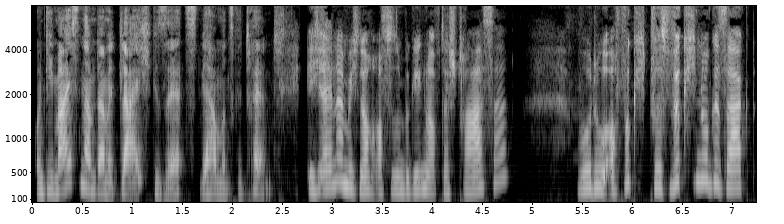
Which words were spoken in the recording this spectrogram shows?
Und die meisten haben damit gleichgesetzt, wir haben uns getrennt. Ich erinnere mich noch auf so eine Begegnung auf der Straße, wo du auch wirklich, du hast wirklich nur gesagt,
